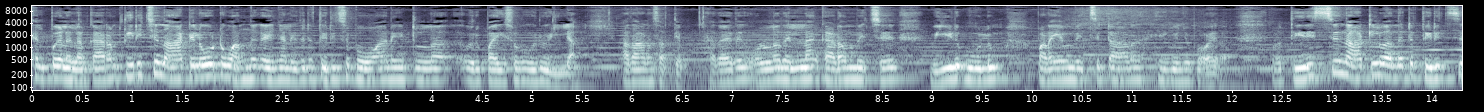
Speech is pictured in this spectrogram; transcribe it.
ഹെൽപ്പുകളെല്ലാം. കാരണം തിരിച്ച് നാട്ടിലോട്ട് വന്നു കഴിഞ്ഞാൽ ഇതിന് തിരിച്ചു പോകാനായിട്ടുള്ള ഒരു പൈസ പോലും ഇല്ല. അതാണ് സത്യം. അതായത് ഉള്ളതെല്ലാം കടം വെച്ച് വീട് പോലും പണയം വെച്ചിട്ടാണ് ഈ കുഞ്ഞ് പോയത്. അപ്പോൾ തിരിച്ച് നാട്ടിൽ വന്നിട്ട് തിരിച്ച്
